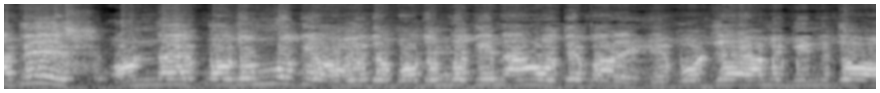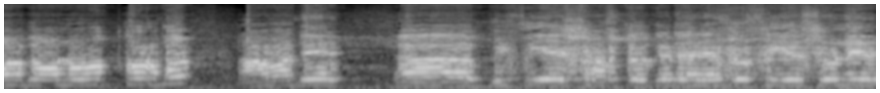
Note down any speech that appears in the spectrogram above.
আদেশ, অন্যায় পদোন্নতি, অবৈধ পদোন্নতি না হতে পারে। এ পর্যায়ে আমি বিনীতভাবে অনুরোধ করব, আমাদের বিসিএস স্বাস্থ্য ক্যাডার অ্যাসোসিয়েশনের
